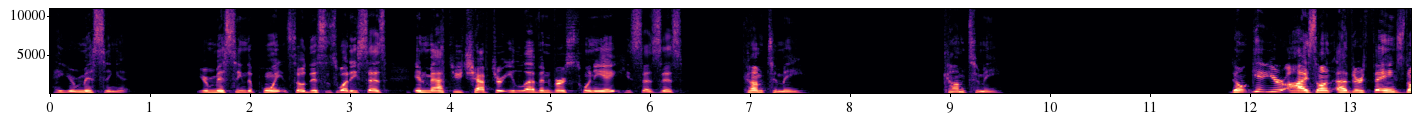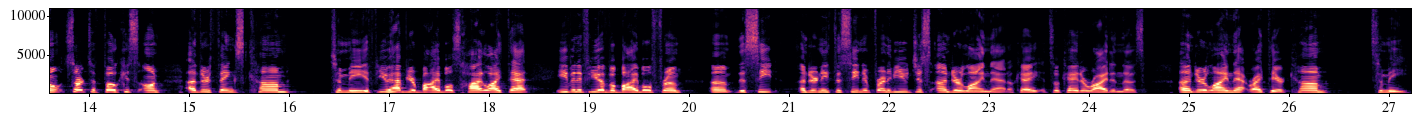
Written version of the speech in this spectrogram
Hey, you're missing it. You're missing the point. And so this is what he says in Matthew chapter 11, verse 28. He says this Come to me. Come to me. Don't get your eyes on other things. Don't start to focus on other things. Come to me. If you have your Bibles, highlight that. Even if you have a Bible from um, the seat underneath the seat in front of you, just underline that, okay? It's okay to write in those. Underline that right there. Come to me.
